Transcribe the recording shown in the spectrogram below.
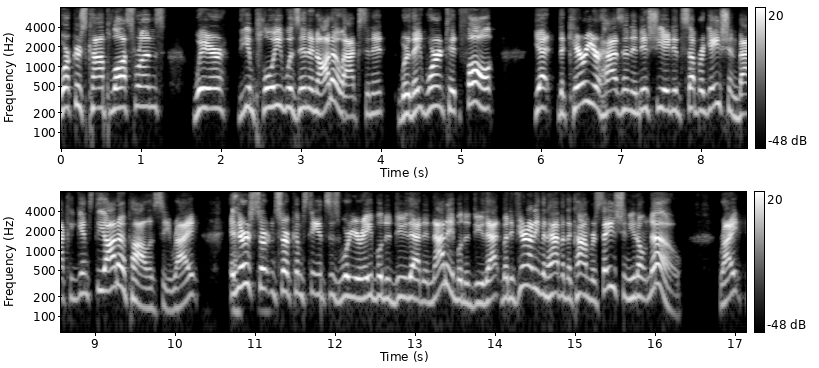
workers comp loss runs where the employee was in an auto accident where they weren't at fault yet the carrier hasn't initiated subrogation back against the auto policy, right? And there are certain circumstances where you're able to do that and not able to do that. But if you're not even having the conversation, you don't know, right?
